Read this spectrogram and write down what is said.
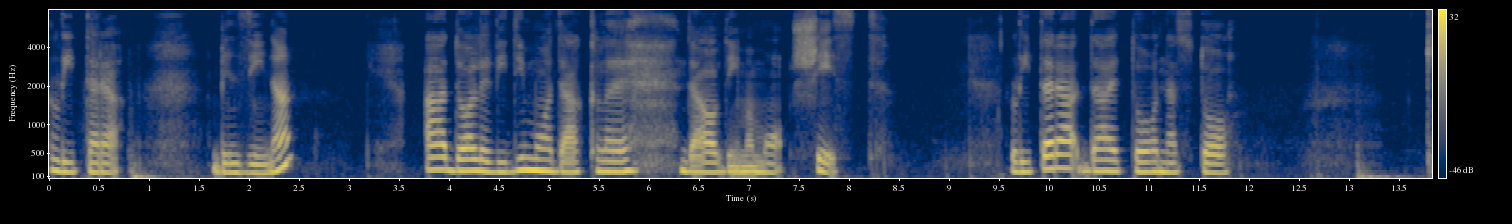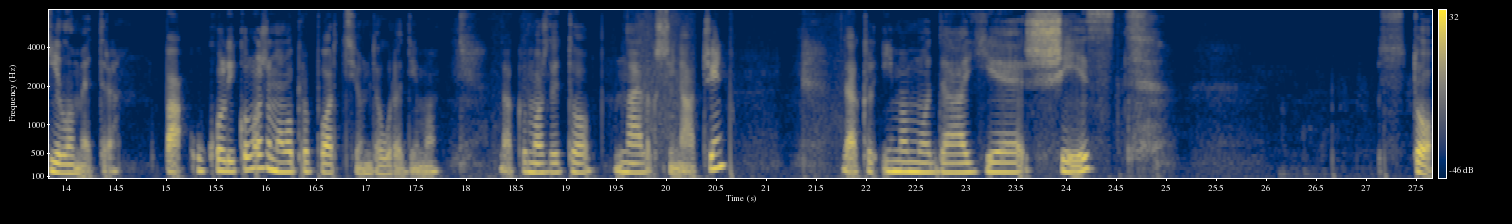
litara benzina, a dole vidimo dakle da ovdje imamo 6 litara, da je to na 100 kilometra. Pa ukoliko možemo ovo proporcijom da uradimo, dakle možda je to najlakši način. Dakle, imamo da je 6 100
